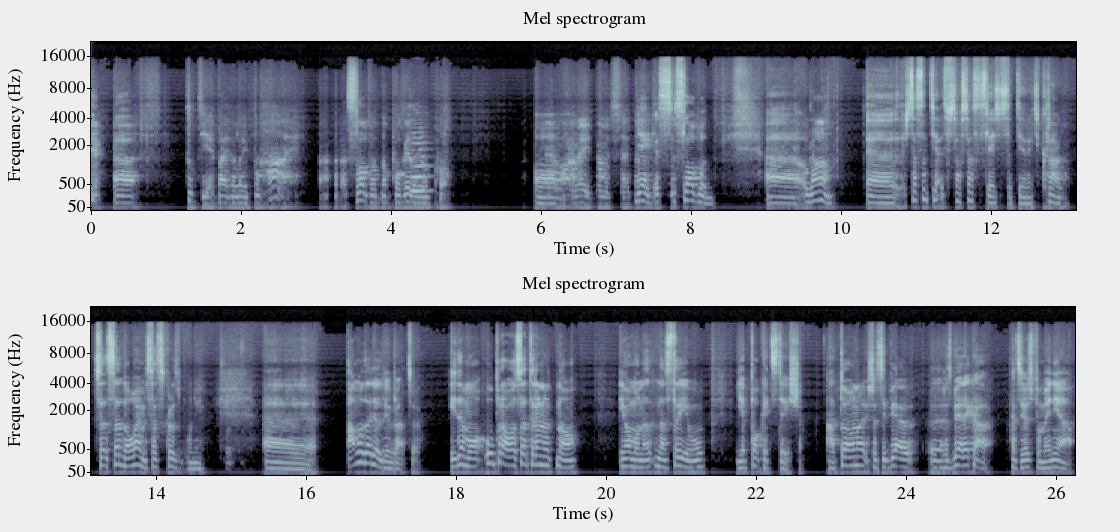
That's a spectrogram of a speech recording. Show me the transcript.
Uh, tu ti je, by the way, puhaj. Tako da, slobodno pogledaj ruku. Evo, O, moram vidjeti kome se je, slobodno. Uh, uglavnom, uh, šta sam ti, šta, šta sam sljedeće sad ti reći, kragu. Sad, sad na ovaj me sad skroz buni. Uh, amo dalje od vibratora. Idemo, upravo sad trenutno, imamo na, na streamu, je Pocket Station. A to je ono što si bija, razbija reka, kad si već spomenija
